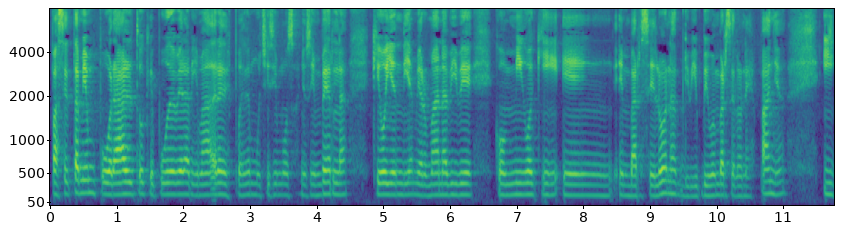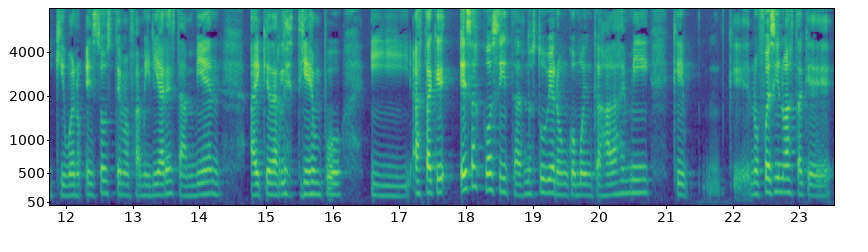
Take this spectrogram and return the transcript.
Pasé también por alto que pude ver a mi madre después de muchísimos años sin verla, que hoy en día mi hermana vive conmigo aquí en, en Barcelona, vivo en Barcelona, España, y que bueno, esos temas familiares también hay que darles tiempo, y hasta que esas cositas no estuvieron como encajadas en mí, que, que no fue sino hasta que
